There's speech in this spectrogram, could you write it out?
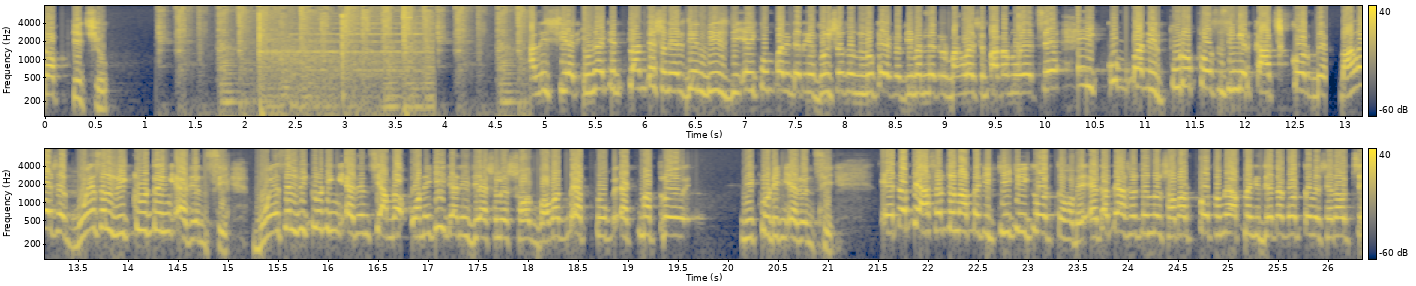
সব কিছু। মালয়েশিয়ার ইউনাইটেড প্লান্টেশন এসডিএন বিএসডি এই কোম্পানিটা থেকে দুইশো জন লোকের একটা ডিমান্ড লেটার বাংলাদেশে পাঠানো হয়েছে। এই কোম্পানির পুরো প্রসেসিং এর কাজ করবে বাংলাদেশের BOESL recruiting agency BOESL recruiting agency আমরা অনেকেই জানি যে আসলে সব গভর্নমেন্ট একমাত্র রিক্রুটিং এজেন্সি এটাতে আসার জন্য আপনাকে কি কি করতে হবে? এটাতে আসার জন্য সবার প্রথমে আপনাকে যেটা করতে হবে সেটা হচ্ছে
